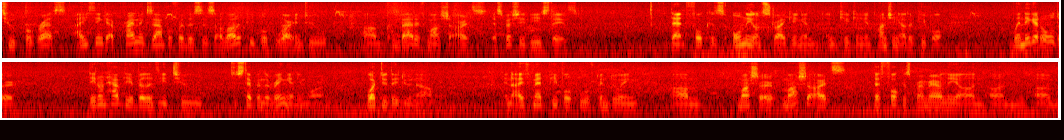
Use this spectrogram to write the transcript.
to progress. I think a prime example for this is a lot of people who are into um, combative martial arts, especially these days, that focus only on striking and, and kicking and punching other people. When they get older, they don't have the ability to, to step in the ring anymore. What do they do now? And I've met people who have been doing um, martial, martial arts that focus primarily on, on um,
